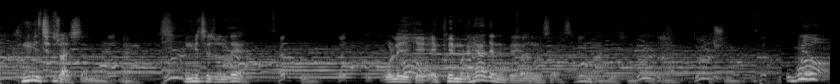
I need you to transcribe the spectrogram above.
국민 체조 아시잖아요. 예. 국민 체조인데 그 원래 이게 FM으로 해야 되는데 여기서 사용을 안 되시면 뭐요?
